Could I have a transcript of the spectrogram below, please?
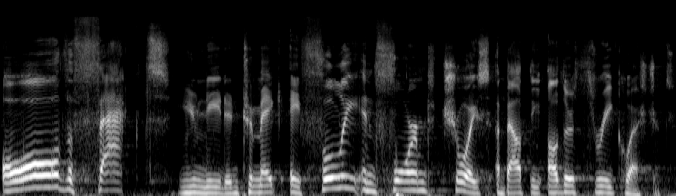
all the facts you needed to make a fully informed choice about the other three questions.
